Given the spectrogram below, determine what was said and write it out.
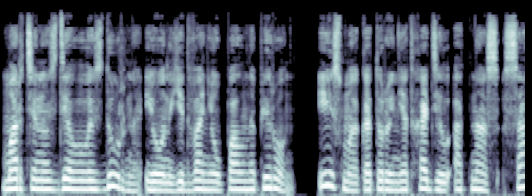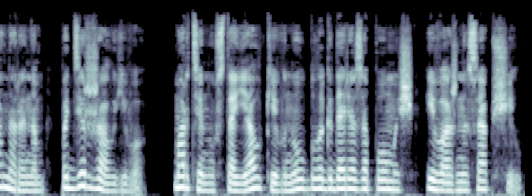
Мартину сделалось дурно, и он едва не упал на перрон. Исма, который не отходил от нас с Анареном, поддержал его. Мартин устоял, кивнул благодаря за помощь и важно сообщил.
